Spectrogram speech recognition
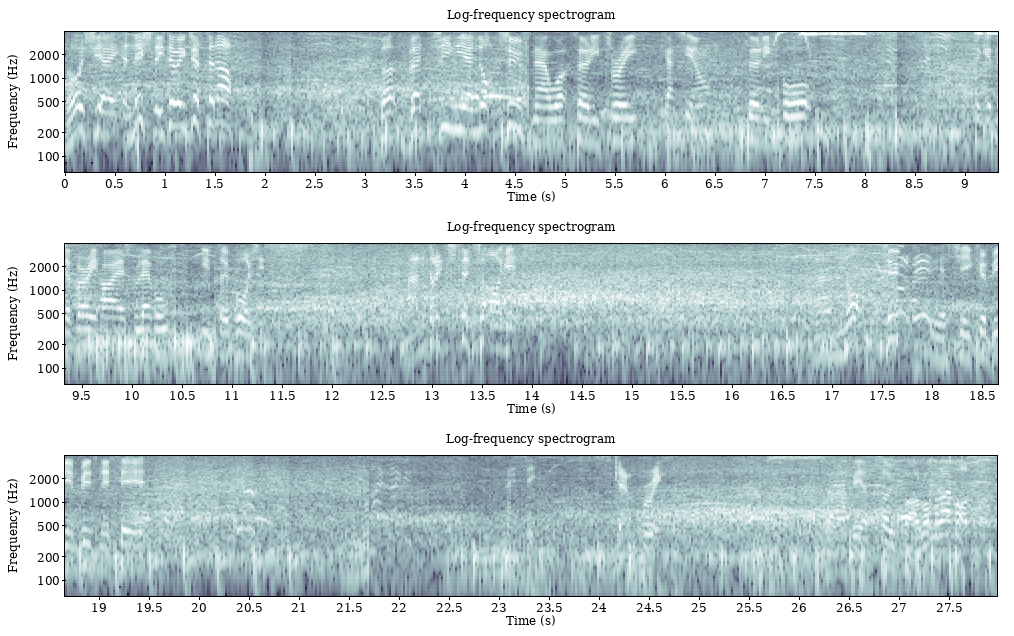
Rogier initially doing just enough but Vitinha not too... Now, what, 33, Cassian, 34. I think at the very highest level. Ito Borges. Andrić the target. And not too... PSG could be in business here. It's Messi scampering. Sarabia so far on Ramos.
